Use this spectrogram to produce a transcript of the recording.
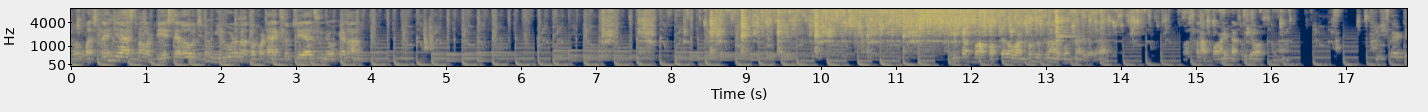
సో ఫస్ట్ టైం చేస్తున్నాం. ఆ టేస్ట్ ఎలా వచ్చినా మీరు కూడా నాతో పాటు యాక్సెప్ట్ చేయాల్సిందే ఓకేనా? ఏంటబ్బా కొత్తగా వంట వండుతున్నాను అనుకుంటున్నారు కదా? వస్తాను పాయింట్ అక్కడికే వస్తున్నా. ఫిష్ కట్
